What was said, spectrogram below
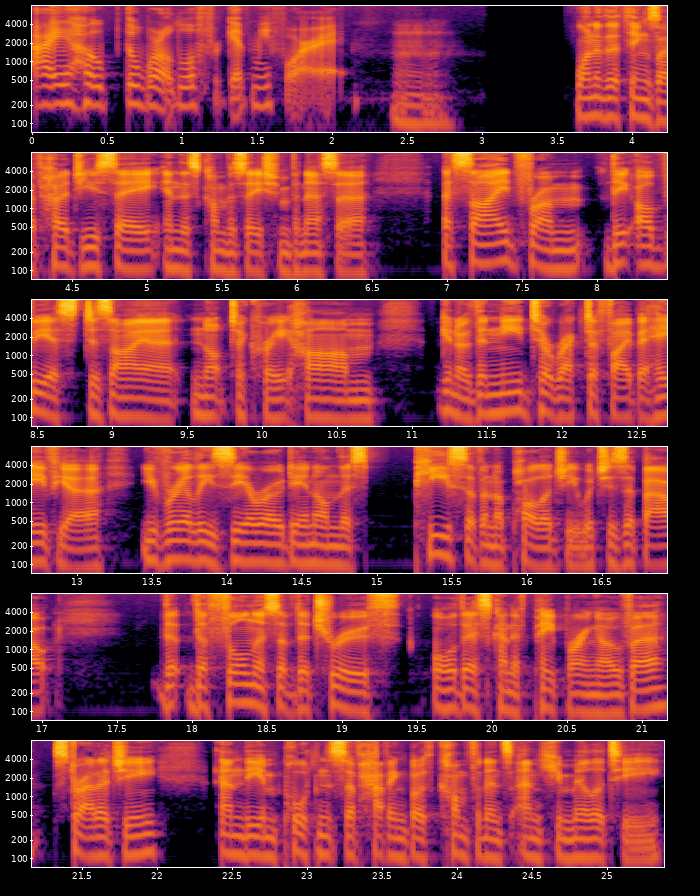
I hope the world will forgive me for it. Hmm. One of the things I've heard you say in this conversation, Vanessa, aside from the obvious desire not to create harm, you know, the need to rectify behavior, you've really zeroed in on this piece of an apology, which is about the, the fullness of the truth or this kind of papering over strategy and the importance of having both confidence and humility.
